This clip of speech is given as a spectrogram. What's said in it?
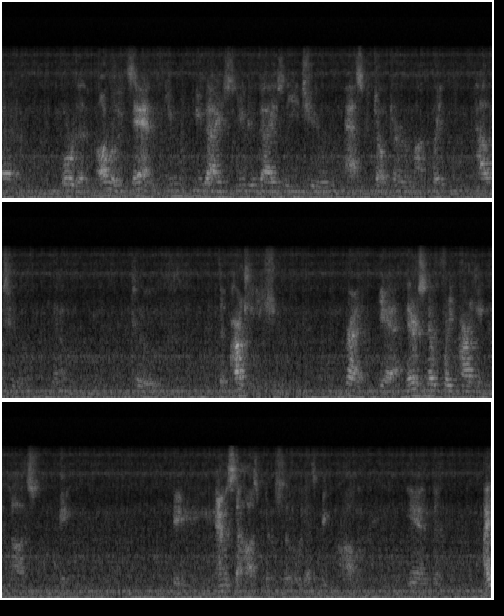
uh, for the oral exam, you, you guys, you two guys need to ask Dr. Margaret how to, you know, to the parking issue. Right. Yeah, there's no free parking in us, in, in Amherst Hospital, so that's a big problem. And I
